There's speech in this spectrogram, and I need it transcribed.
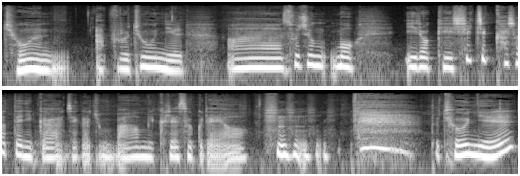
좋은, 앞으로 좋은 일, 아, 소중, 뭐, 이렇게 실직하셨다니까 제가 좀 마음이 그래서 그래요. 또 좋은 일,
